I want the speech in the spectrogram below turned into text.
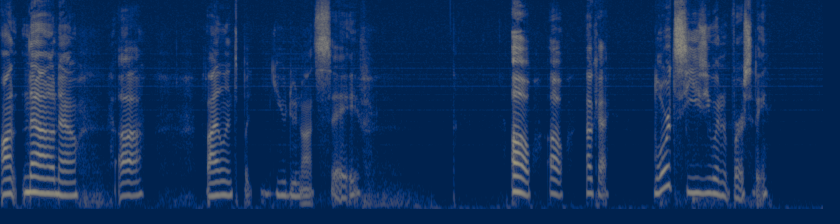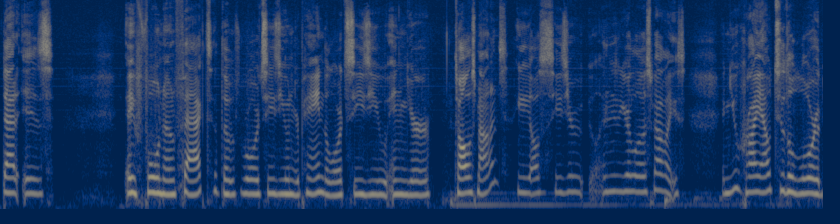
on no no, uh, violence, but you do not save. Oh oh okay, Lord sees you in adversity. That is a full known fact. The Lord sees you in your pain. The Lord sees you in your tallest mountains. He also sees you in your lowest valleys and you cry out to the Lord,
